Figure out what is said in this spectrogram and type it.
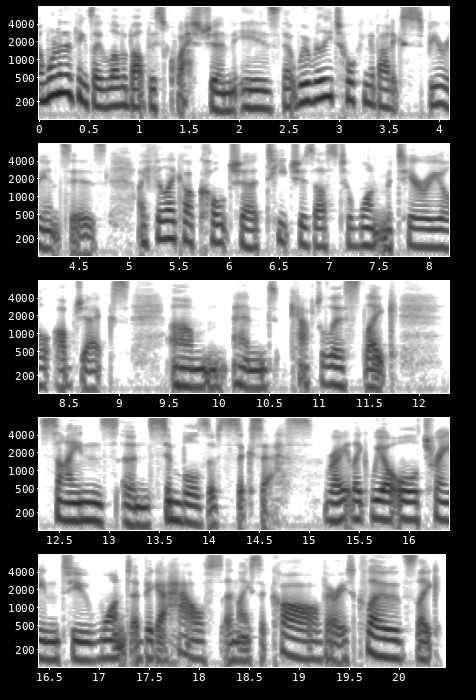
And one of the things I love about this question is that we're really talking about experiences. I feel like our culture teaches us to want material objects um, and capitalist, like, signs and symbols of success, right? Like we are all trained to want a bigger house, a nicer car, various clothes, like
